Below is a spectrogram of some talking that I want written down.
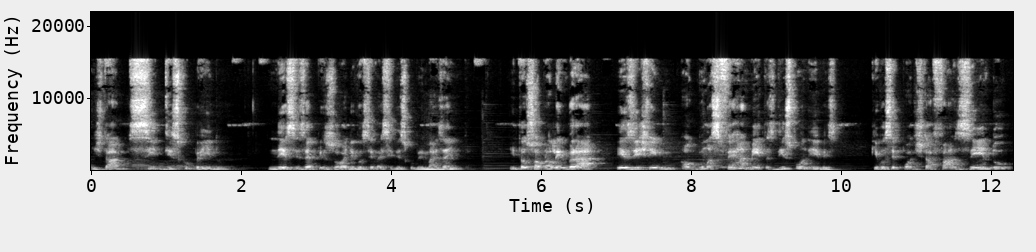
está se descobrindo nesses episódios e você vai se descobrir mais ainda. Então, só para lembrar, existem algumas ferramentas disponíveis que você pode estar fazendo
